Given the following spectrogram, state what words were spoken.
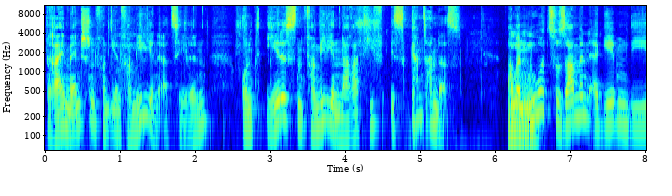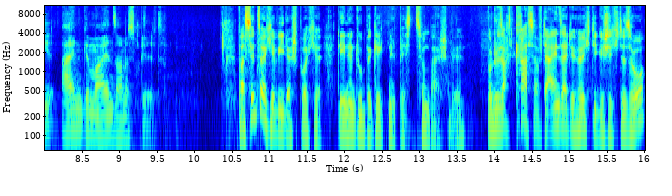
drei Menschen von ihren Familien erzählen und jedes Familiennarrativ ist ganz anders. Aber mhm. nur zusammen ergeben die ein gemeinsames Bild. Was sind solche Widersprüche, denen du begegnet bist zum Beispiel? Wo du sagst, krass, auf der einen Seite höre ich die Geschichte so,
